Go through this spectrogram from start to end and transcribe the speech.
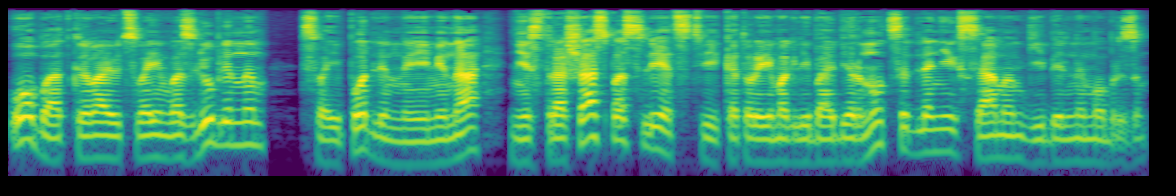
Оба открывают своим возлюбленным свои подлинные имена, не страшась последствий, которые могли бы обернуться для них самым гибельным образом.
